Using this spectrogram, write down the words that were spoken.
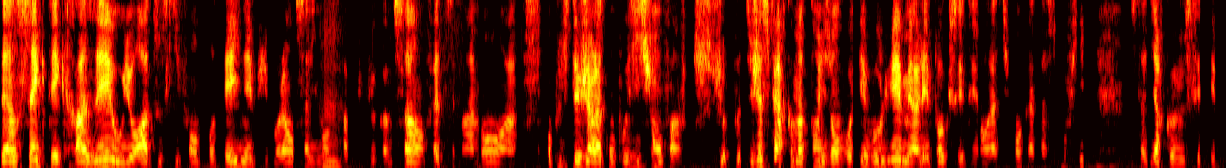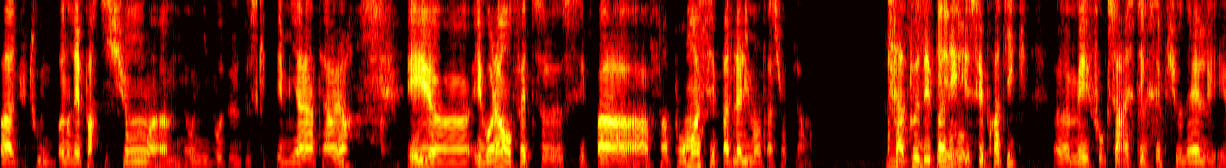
d'insectes écrasés où il y aura tout ce qu'il faut en protéines et puis voilà on s'alimentera mm. plus que comme ça en fait c'est vraiment en plus déjà la composition enfin j'espère que maintenant ils ont évolué mais à l'époque c'était relativement catastrophique c'est-à-dire que c'était pas du tout une bonne répartition au niveau de, de, ce qui était mis à l'intérieur et, et voilà en fait c'est pas enfin pour moi c'est pas de l'alimentation clairement ça mm. peut dépanner et, c'est pratique mais il faut que ça reste exceptionnel et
